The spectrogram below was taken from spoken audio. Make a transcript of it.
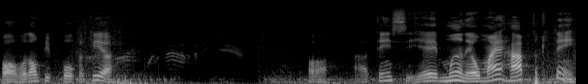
Ó, vou dar um pipoco aqui, ó. Ó, ela tem esse... É, mano, é o mais rápido que tem.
